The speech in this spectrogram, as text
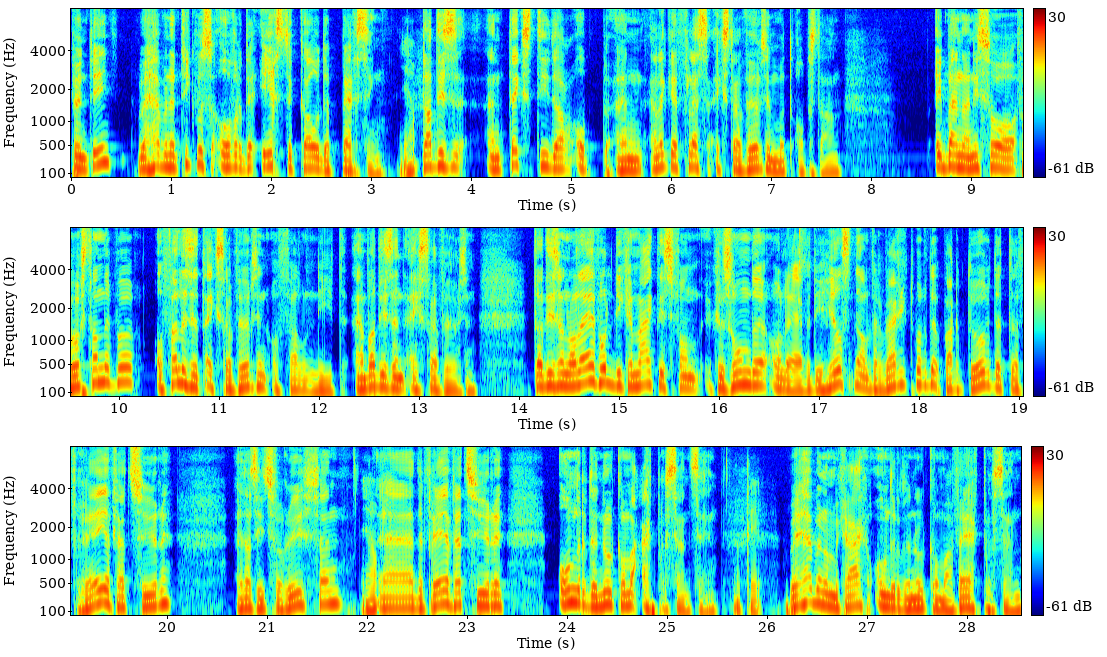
Punt 1. We hebben het dikwijls over de eerste koude persing. Ja. Dat is een tekst die daar op een, elke fles extra virgin moet opstaan. Ik ben daar niet zo voorstander voor. Ofwel is het extra virgin, ofwel niet. En wat is een extra virgin? Dat is een olijfolie die gemaakt is van gezonde olijven, die heel snel verwerkt worden, waardoor de, de vrije vetzuren, en dat is iets voor u, Sven, ja. uh, de vrije vetzuren onder de 0,8% zijn. Okay. Wij hebben hem graag onder de 0,5%. Mm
